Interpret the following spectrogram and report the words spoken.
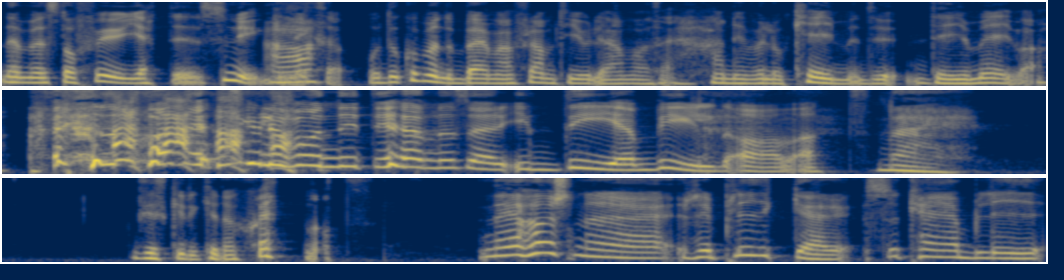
Nej men Stoffe är ju jättesnygg. Ja. Liksom. Och då kommer då Bergman fram till Julia och han var så här, han är väl okej med du, dig och mig va? Jag skulle vunnit i hennes här idébild av att Nej. det skulle kunna skett något. När jag hör såna här repliker så kan jag bli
